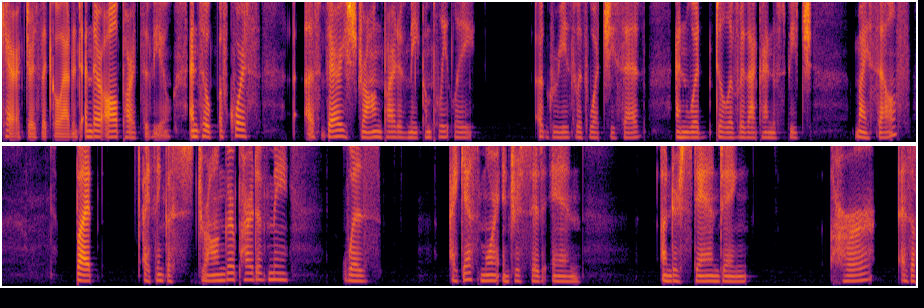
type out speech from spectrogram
characters that go out and, and they're all parts of you. And so, of course, a very strong part of me completely agrees with what she said and would deliver that kind of speech myself. But I think a stronger part of me was, I guess, more interested in understanding her as a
